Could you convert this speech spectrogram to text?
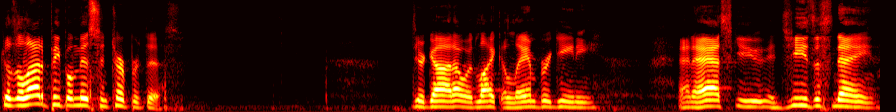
because a lot of people misinterpret this. Dear God, I would like a Lamborghini and ask you in Jesus' name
